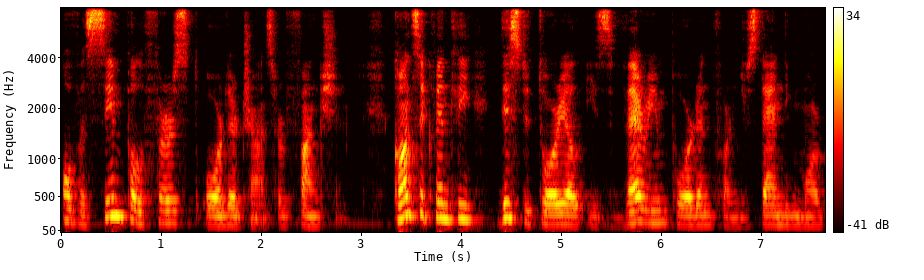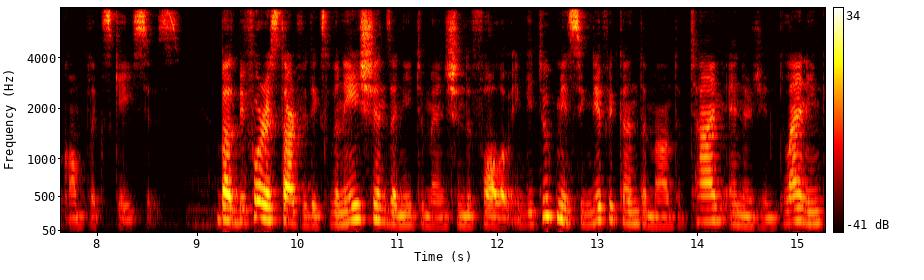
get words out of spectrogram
of a simple first-order transfer function. Consequently, this tutorial is very important for understanding more complex cases. But before I start with explanations, I need to mention the following. It took me a significant amount of time, energy and planning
